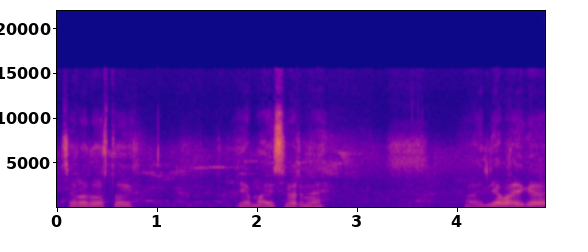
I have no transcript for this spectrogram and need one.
चलो दोस्तों, ये महेश्वर में अहिल्याबाई के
